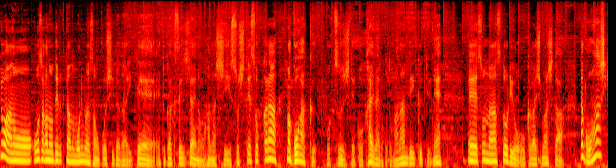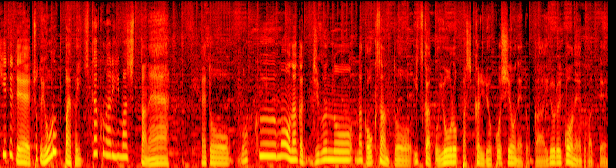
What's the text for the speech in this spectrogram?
今日はあの大阪のディレクターの森村さんをお越しいただいて、えっと、学生時代のお話そしてそこから、まあ、語学を通じてこう海外のことを学んでいくっていうね、えーそんなストーリーをお伺いしました。なんかお話聞いててちょっとヨーロッパやっぱ行きたくなりましたね。えっと、僕もなんか自分のなんか奥さんといつかこうヨーロッパしっかり旅行しようねとかいろいろ行こうねとかって、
